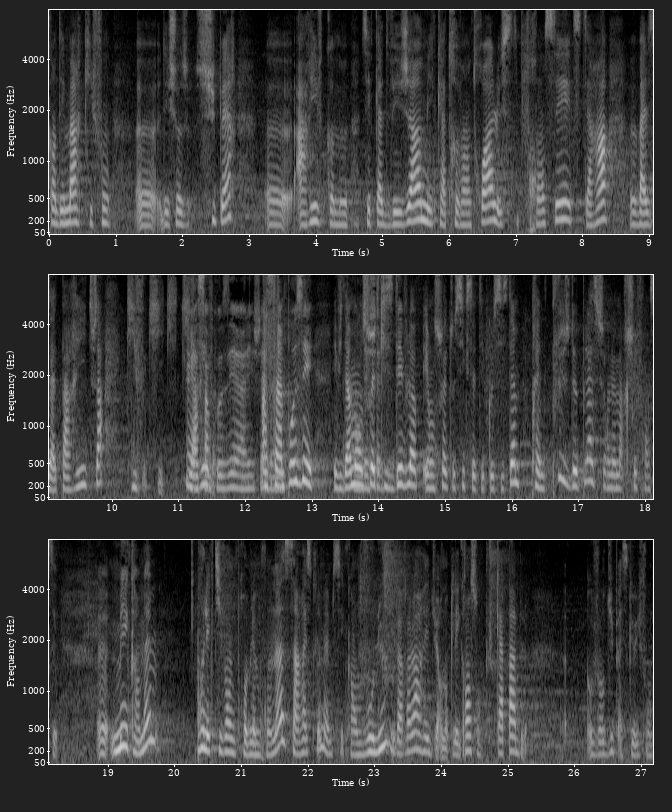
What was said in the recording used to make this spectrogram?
quand des marques qui font euh, des choses super euh, arrivent comme euh, c'est le cas de Veja, 1083, le slip français, etc., Balzac Paris, tout ça, qui, qui, qui, à s'imposer à l'échelle. à s'imposer. Évidemment, en on souhaite échelle. qu'il se développe et on souhaite aussi que cet écosystème prenne plus de place sur le marché français. Euh, mais quand même, collectivement, le problème qu'on a, ça reste le même. C'est qu'en volume, il va falloir réduire. Donc les grands sont plus capables euh, aujourd'hui parce qu'ils font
